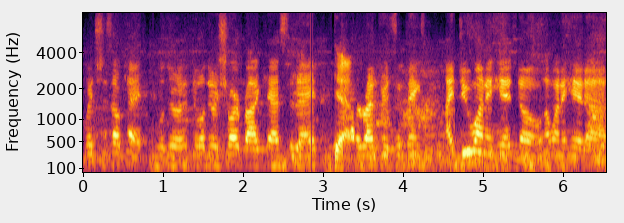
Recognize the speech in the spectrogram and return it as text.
which is okay. We'll do it. We'll do a short broadcast today. Yeah. Of run through some things. I do want to hit though. I want to hit uh,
